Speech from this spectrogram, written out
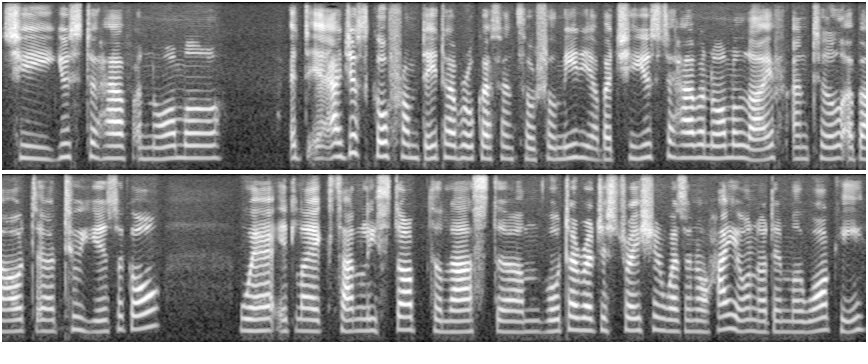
She used to have a normal I just go from data brokers and social media, but she used to have a normal life until about uh, two years ago, where it like suddenly stopped. The last um, voter registration was in Ohio, not in Milwaukee,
